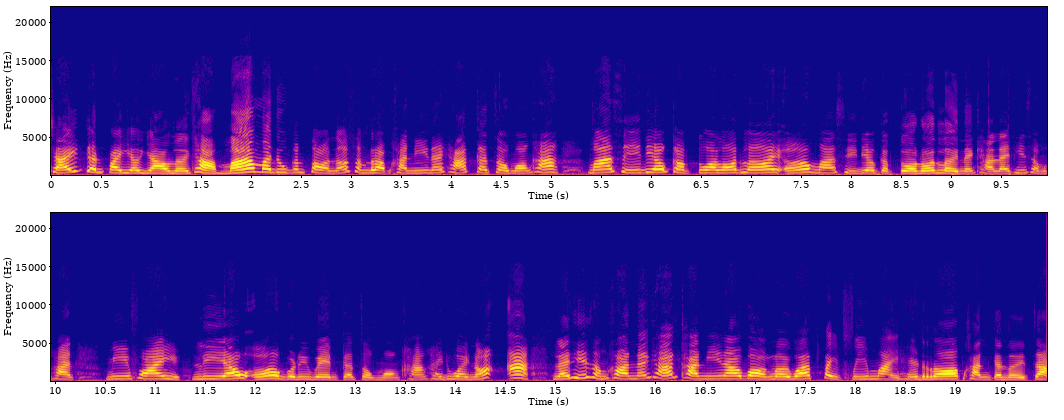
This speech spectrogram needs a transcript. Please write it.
ใช้กันไปยาวๆเลยค่ะ มามาดูกันต่อเนาะสำหรับคันนี้นะคะ กระจกมองข้าง มาสีเดียวกับตัวรถเลย เออ มาสีเดียวกับตัวรถเลยนะคะ และที่สำคัญมีไฟเลี้ยวเออบริเวณกระจกมองข้างให้ด้วยเนาะอะและที่สำคัญนะคะคันนี้เราบอกเลยว่าติดฟิล์มใหม่ให้รอบคันกันเลยจ้ะ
